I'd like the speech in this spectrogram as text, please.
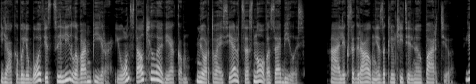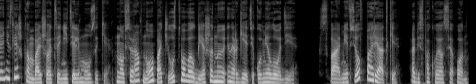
Якобы любовь исцелила вампира, и он стал человеком. Мертвое сердце снова забилось. Алекс играл мне заключительную партию. Я не слишком большой ценитель музыки, но все равно почувствовал бешеную энергетику мелодии. «С вами все в порядке?» – обеспокоился он.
